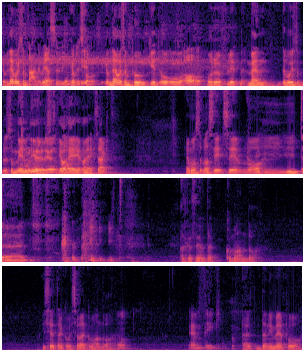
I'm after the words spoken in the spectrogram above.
Ja, men det var ju som... Fan, det blir jag sugen på att lyssna ja, men det var ju som punkigt och, och, Ja. och ruffligt. Men det var ju så, så melodiöst. Ja, ja. exakt. Jag måste bara se, se vad... Cretin. Cret. Jag ska se, vänta. Kommando. Vi ser att den kommer. Är det kommando. Ja. M-pig. Eh, Den är med på...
